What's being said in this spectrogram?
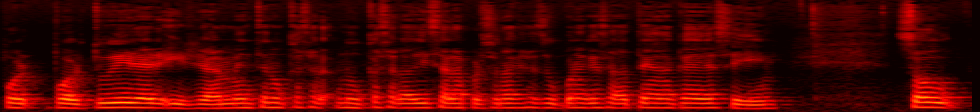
por, por Twitter y realmente nunca se, nunca se las dice a las personas que se supone que se las tengan que decir. So,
